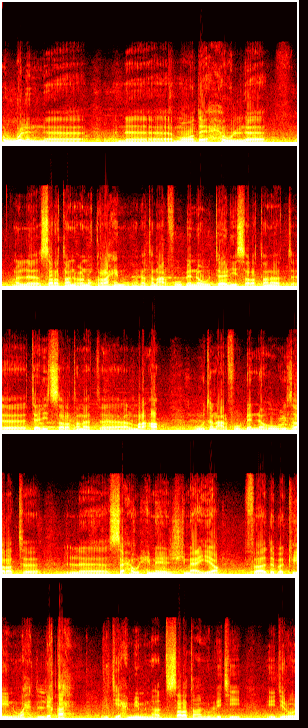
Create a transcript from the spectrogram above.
أولا مواضيع حول سرطان عنق الرحم. وحنا تنعرفوا بأنه تالي سرطانات ثالث سرطانات المرأة. وتنعرفوا بأنه وزارة الصحة والحماية الاجتماعية فدابا كاين واحد اللقاح اللي تيحمي من هذا السرطان واللي تي يديروا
